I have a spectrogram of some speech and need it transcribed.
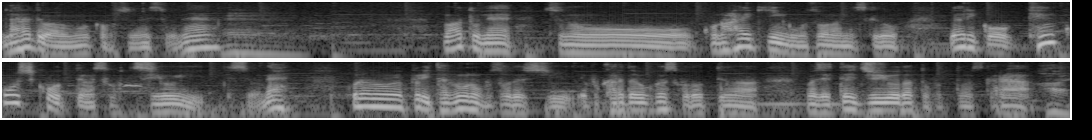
ならでは思うかもしれないですよね。えー、まあ、あとねそのこのハイキングもそうなんですけどやはりこう健康志向っていうのはすごく強いですよね。これはのやっぱり食べ物もそうですしやっぱ体を動かすことっていうのは、まあ、絶対重要だと思ってますから、はい、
